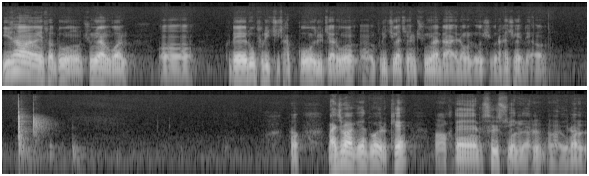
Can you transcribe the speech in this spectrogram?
이 상황에서도 중요한 건 어, 그대로 브릿지 잡고 일자로 어, 브릿지가 제일 중요하다 이런 의식을 하셔야 돼요. 그래서 마지막에도 이렇게 어, 그대로 쓸 수 있는 어, 이런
